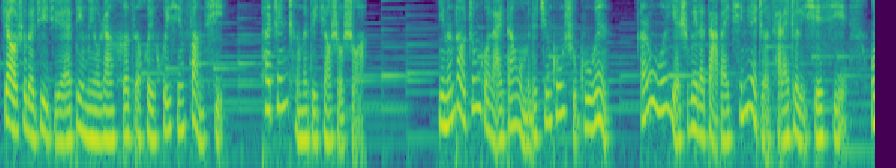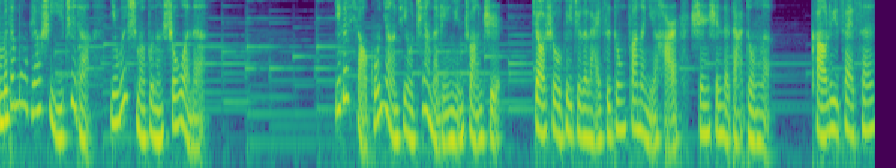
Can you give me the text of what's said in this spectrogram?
教授的拒绝并没有让何泽慧灰心放弃，他真诚的对教授说：“你能到中国来当我们的军工署顾问，而我也是为了打败侵略者才来这里学习，我们的目标是一致的，你为什么不能收我呢？”一个小姑娘竟有这样的凌云壮志，教授被这个来自东方的女孩深深的打动了。考虑再三，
